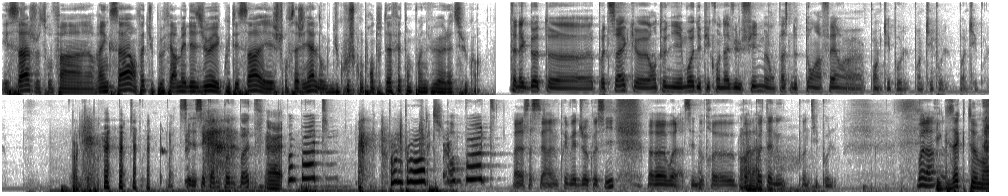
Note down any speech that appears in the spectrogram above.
Et ça, je trouve, enfin, rien que ça, en fait, tu peux fermer les yeux et écouter ça, et je trouve ça génial. Donc, du coup, je comprends tout à fait ton point de vue euh, là-dessus, quoi. Anecdote, euh, pot de sac, euh, Anthony et moi, depuis qu'on a vu le film, on passe notre temps à faire euh, Pontypool, Pontypool, Pontypool. Pontypool. Ouais, c'est comme Pompot. Ouais. Pompot Pompot Pompot Voilà, ça c'est un privé joke aussi. Euh, voilà, c'est notre euh, Pompot Voilà. à nous, Pontypool. Voilà. Exactement.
